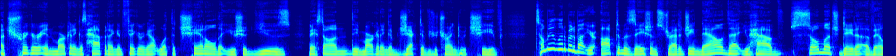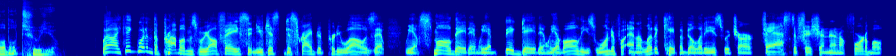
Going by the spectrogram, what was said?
a trigger in marketing is happening and figuring out what the channel that you should use based on the marketing objective you're trying to achieve. Tell me a little bit about your optimization strategy now that you have so much data available to you. Well, I think one of the problems we all face, and you just described it pretty well, is that we have small data and we have big data and we have all these wonderful analytic capabilities, which are fast, efficient, and affordable.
